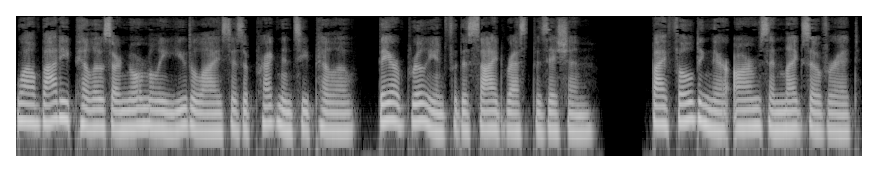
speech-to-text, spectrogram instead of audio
While body pillows are normally utilized as a pregnancy pillow, they are brilliant for the side rest position. By folding their arms and legs over it,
